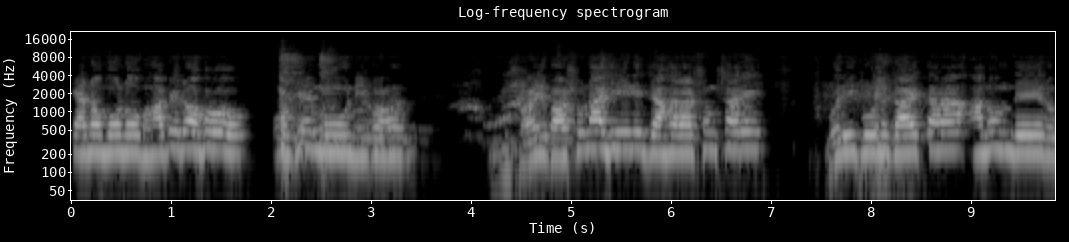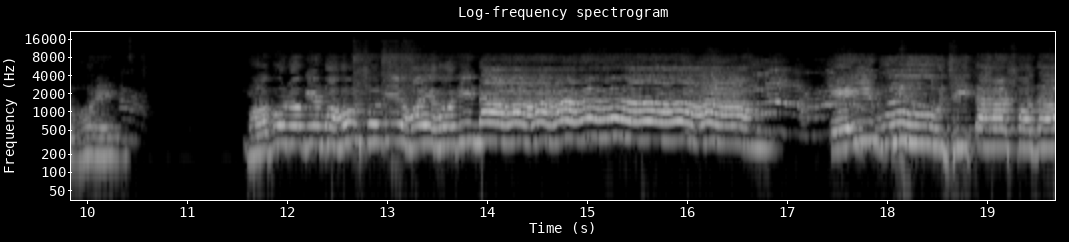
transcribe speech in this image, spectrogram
কেন মনোভাবে রহ ওহে মুনিবর বিষয়ে বাসনাহীন যাহারা সংসারে, হরিগুণ গায় তারা আনন্দের ভরে। ভবরোগে মহৌষধি হয় হরি নাম এই বুঝি তারা সদা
